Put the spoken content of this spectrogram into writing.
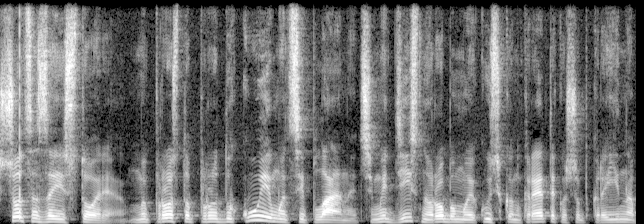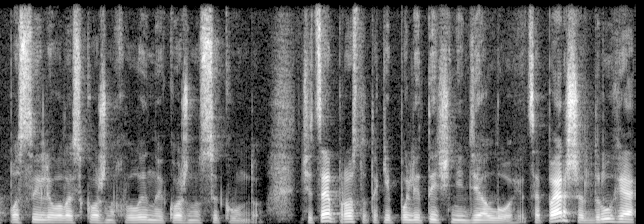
Що це за історія? Ми просто продукуємо ці плани, чи ми дійсно робимо якусь конкретику, щоб країна посилювалась кожну хвилину і кожну секунду? Чи це просто такі політичні діалоги? Це перше, друге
